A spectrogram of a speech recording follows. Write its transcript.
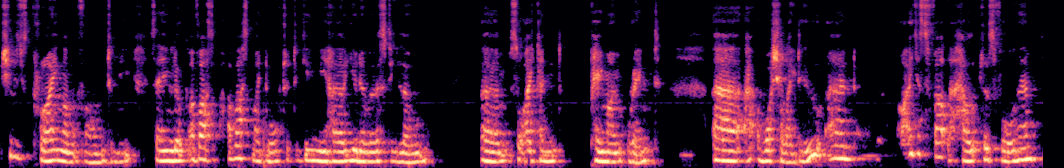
she was just crying on the phone to me saying look i've asked i've asked my daughter to give me her university loan um, so i can pay my rent. Uh, what shall i do? And i just felt helpless for them.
